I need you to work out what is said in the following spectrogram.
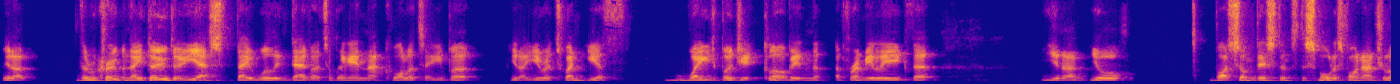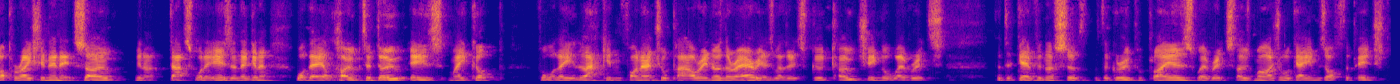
you know, the recruitment they do do. Yes, they will endeavour to bring in that quality, but you know, you're a twentieth wage budget club in a Premier League that, you know, you're by some distance the smallest financial operation in it. So you know that's what it is, and they're gonna what they'll hope to do is make up for what they lack in financial power in other areas, whether it's good coaching or whether it's the togetherness of the group of players, whether it's those marginal games off the pitch.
